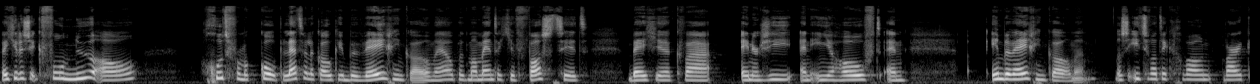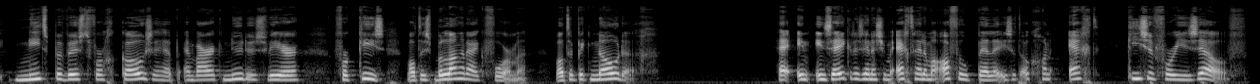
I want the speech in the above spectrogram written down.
Weet je, dus ik voel nu al goed voor mijn kop, letterlijk ook in beweging komen. Hè? Op het moment dat je vastzit, een beetje qua energie en in je hoofd en in beweging komen. Dat is iets wat ik gewoon, waar ik niet bewust voor gekozen heb. En waar ik nu dus weer voor kies. Wat is belangrijk voor me? Wat heb ik nodig? In, in zekere zin, als je me echt helemaal af wil pellen, is het ook gewoon echt kiezen voor jezelf.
